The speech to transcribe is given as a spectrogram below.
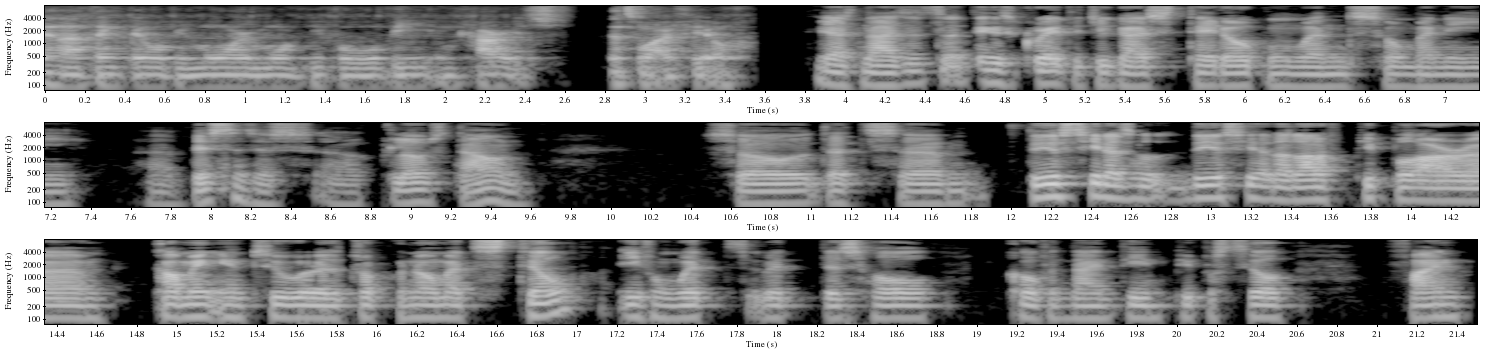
Then I think there will be more and more people will be encouraged. That's what I feel. Yes, nice. It's, I think it's great that you guys stayed open when so many uh, businesses uh, closed down. So that's. Um, do you see that? Do you see that a lot of people are um, coming into uh, tropical still, even with with this whole COVID nineteen? People still find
